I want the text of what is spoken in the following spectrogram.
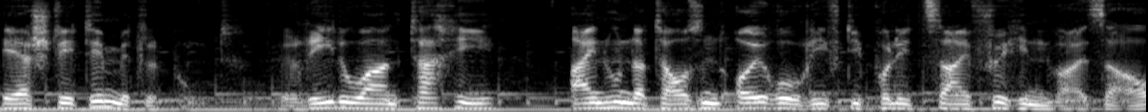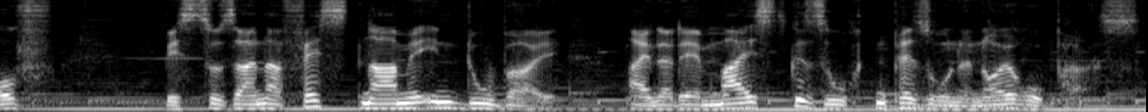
Er steht im Mittelpunkt. Ridouan Tachi, 100.000 Euro rief die Polizei für Hinweise auf, bis zu seiner Festnahme in Dubai, einer der meistgesuchten Personen Europas.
